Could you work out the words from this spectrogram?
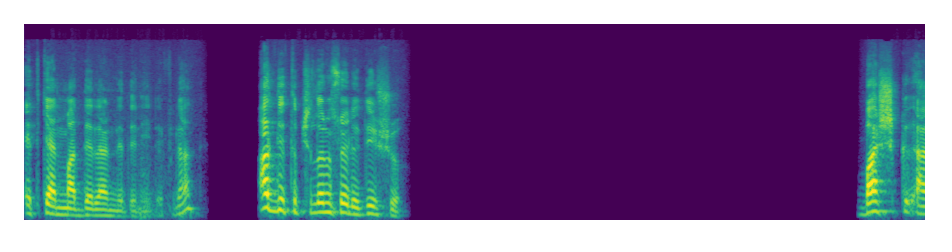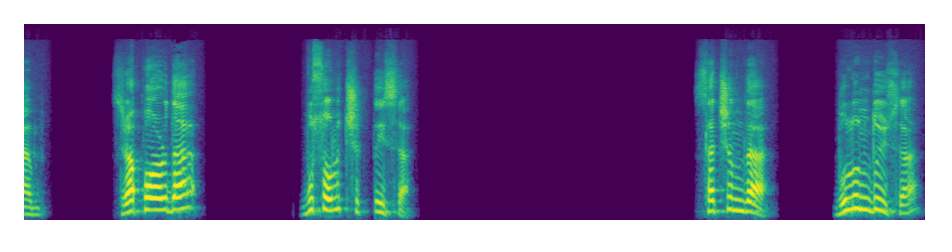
etken maddeler nedeniyle filan. Adli tıpçıların söylediği şu. Başka yani raporda bu sonuç çıktıysa saçında bulunduysa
